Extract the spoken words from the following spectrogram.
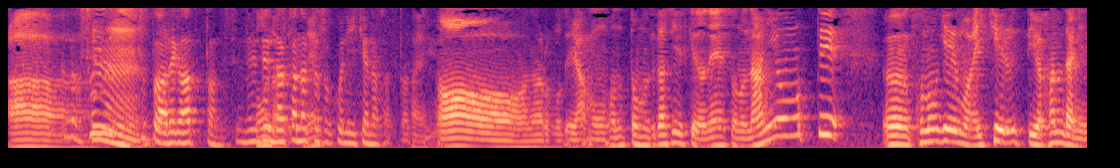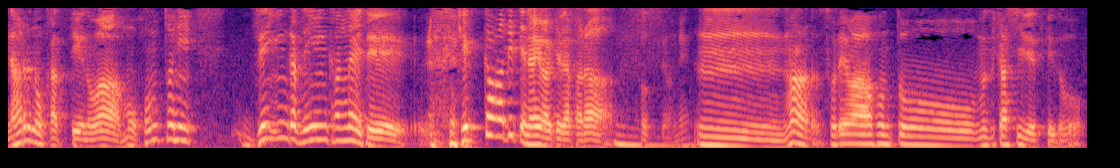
ああなんかそういうちょっとあれがあったんですよね、うんでなかなかそこに行けなかったっていう、ああ、なるほど。いや、もう本当難しいですけどね、その何をもって、うん、このゲームはいけるっていう判断になるのかっていうのは、もう本当に全員が全員考えて、結果は出てないわけだからう、んそうっすよね。うーん、まあ、それは本当難しいですけど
